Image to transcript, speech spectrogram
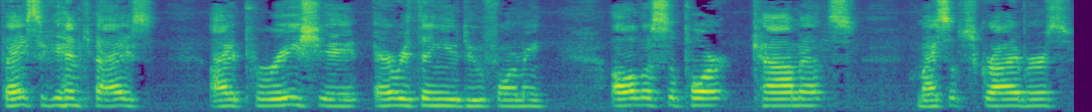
thanks again, guys. I appreciate everything you do for me. All the support, comments, my subscribers.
